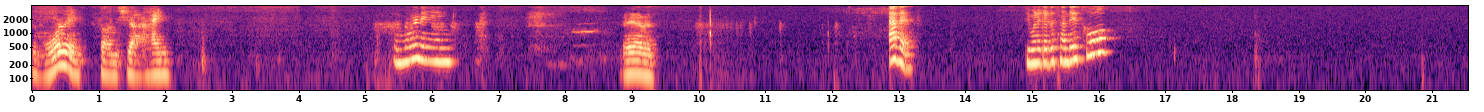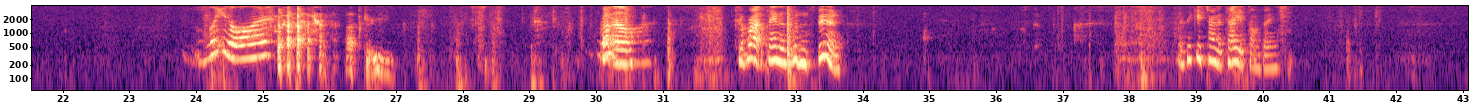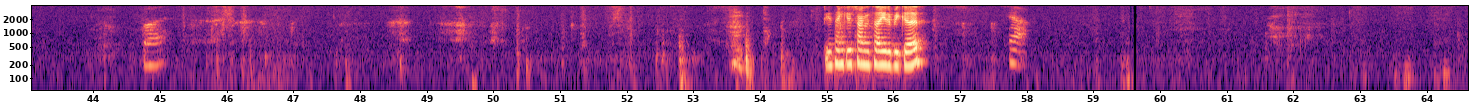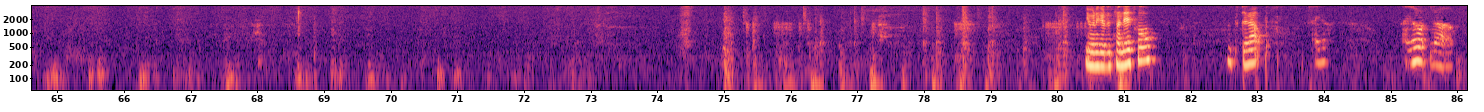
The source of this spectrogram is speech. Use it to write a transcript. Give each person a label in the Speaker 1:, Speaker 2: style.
Speaker 1: Good morning, sunshine.
Speaker 2: Good morning.
Speaker 1: Hey, Evan.
Speaker 2: Evan, do you want to go to Sunday school?
Speaker 3: Wait on.
Speaker 1: That's crazy.
Speaker 2: Uh oh. She brought Santa's wooden spoon. I think he's trying to tell you something.
Speaker 3: But
Speaker 2: Do you think he's trying to tell you to be good?
Speaker 3: yeah.
Speaker 2: You want to go to Sunday school? Let's get up.
Speaker 3: I don't know.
